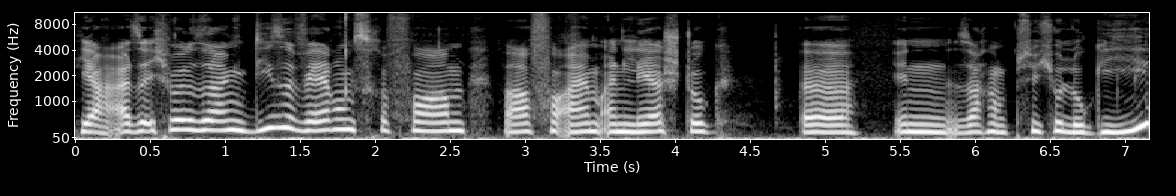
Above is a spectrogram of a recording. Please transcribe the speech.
Ja, also ich würde sagen, diese Währungsreform war vor allem ein Lehrstück äh, in Sachen Psychologie.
